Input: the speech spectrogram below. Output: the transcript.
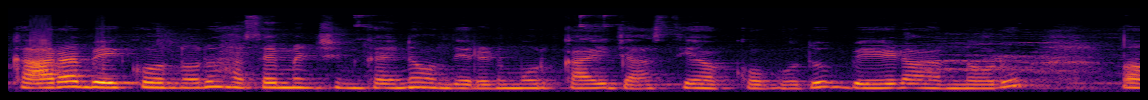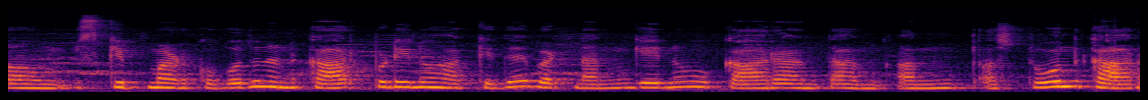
ಖಾರ ಬೇಕು ಅನ್ನೋರು ಹಸಿಮೆಣ್ಸಿನ್ಕಾಯಿನ ಒಂದು ಎರಡು ಮೂರು ಕಾಯಿ ಜಾಸ್ತಿ ಹಾಕ್ಕೋಬೋದು, ಬೇಡ ಅನ್ನೋರು ಸ್ಕಿಪ್ ಮಾಡ್ಕೋಬೋದು. ನಾನು ಖಾರ ಪುಡಿನೂ ಹಾಕಿದ್ದೆ ಬಟ್ ನನಗೇನು ಖಾರ ಅಂತ ಅನ್- ಅಷ್ಟೊಂದು ಖಾರ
